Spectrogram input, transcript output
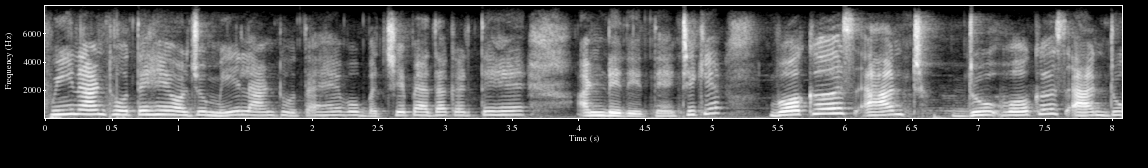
क्वीन एंट होते हैं और जो मेल एंट होता है, वो बच्चे पैदा करते हैं, अंडे देते हैं, ठीक है? Workers ants do workers ants do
